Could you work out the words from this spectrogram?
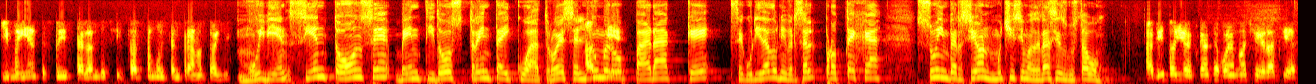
y mañana te estoy instalando si falta muy temprano, Toño. Muy bien, 111 22 34 es el número para que Seguridad Universal proteja su inversión. Muchísimas gracias, Gustavo. A ti, Toño, descansa, buenas noches, gracias.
